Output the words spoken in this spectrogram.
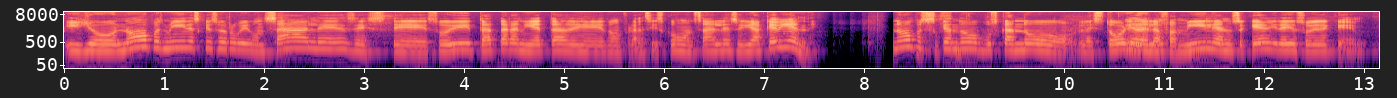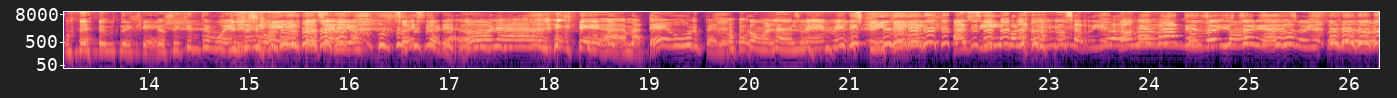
Y yo, no, pues mire, es que soy Rubí González, este, soy tataranieta de don Francisco González, y ya, ¿qué viene? No, pues es que ando buscando la historia de la familia, no sé qué, mire, yo soy de que, de que Yo soy gente buena. Sí, o sea, yo soy historiadora, amateur, pero Como la del soy- meme. Sí, así con las manos arriba. No me mates, me soy historiadora. Soy historiadora.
